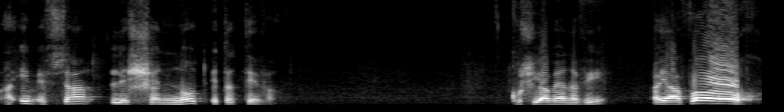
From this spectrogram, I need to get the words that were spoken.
האם אפשר לשנות את הטבע? קושייה מהנביא, היהפוך,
